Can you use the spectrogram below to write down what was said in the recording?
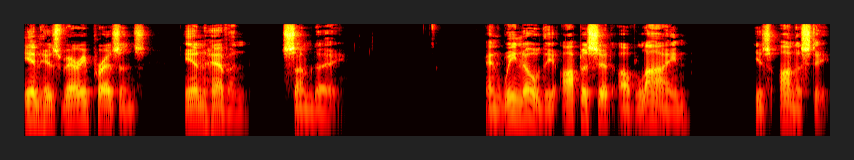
in His very presence in heaven someday. And we know the opposite of lying is honesty.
